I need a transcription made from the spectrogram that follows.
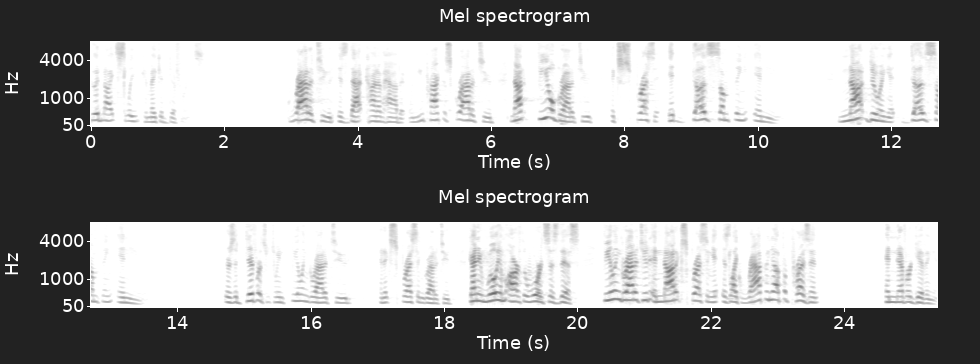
good night's sleep can make a difference. Gratitude is that kind of habit. When you practice gratitude, not feel gratitude, express it. It does something in you. Not doing it does something in you. There's a difference between feeling gratitude and expressing gratitude. A guy named William Arthur Ward says this feeling gratitude and not expressing it is like wrapping up a present and never giving it.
